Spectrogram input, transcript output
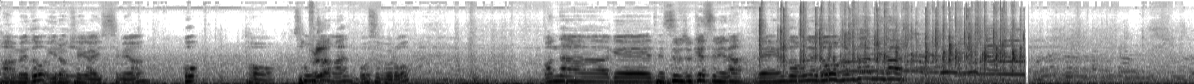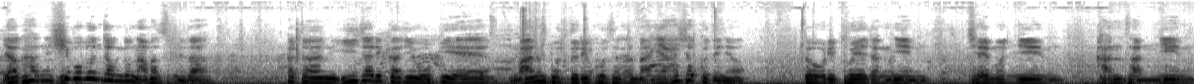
다음에도 이런 기회가 있으면 꼭 더 성장한 모습으로 만나게 됐으면 좋겠습니다. 네, 그래서 오늘 너무 감사합니다. 약 한 15분 정도 남았습니다. 하여튼 이 자리까지 오기에 많은 분들이 고생을 많이 하셨거든요. 또 우리 부회장님, 재무님, 간사님,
